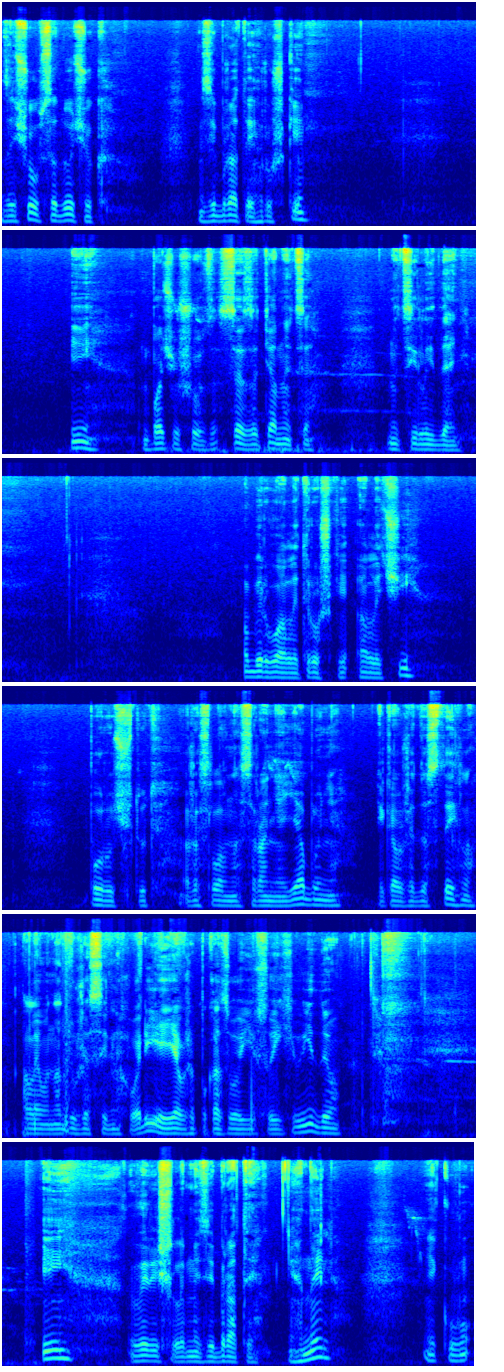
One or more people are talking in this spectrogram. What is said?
Зайшов в садочок зібрати грушки і бачу, що все затягнеться на цілий день. Обірвали трошки алечі. Поруч тут росла в нас рання яблуня, яка вже достигла, але вона дуже сильно хворіє. Я вже показував її в своїх відео. І вирішили ми зібрати гниль, яку,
